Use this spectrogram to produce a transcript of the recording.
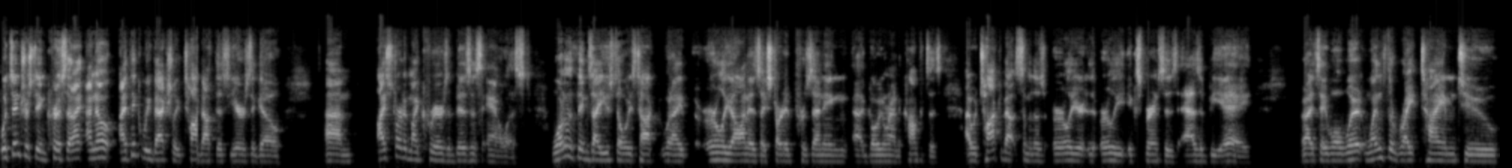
what's interesting chris and I, I, know i think we've actually talked about this years ago um, i started my career as a business analyst one of the things i used to always talk when i early on as i started presenting uh, going around to conferences i would talk about some of those earlier early experiences as a ba i'd say well where, when's the right time to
